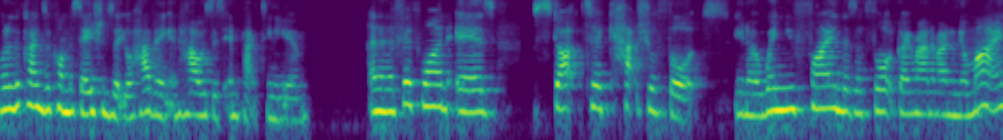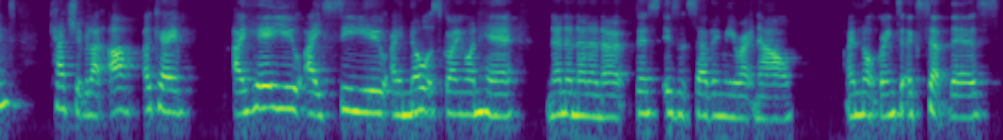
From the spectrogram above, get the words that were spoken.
What are the kinds of conversations that you're having and how is this impacting you? And then the fifth one is start to catch your thoughts. You know, when you find there's a thought going round and round in your mind, catch it, be like, ah, okay, I hear you, I see you, I know what's going on here. No, no, no, no, no, this isn't serving me right now. I'm not going to accept this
